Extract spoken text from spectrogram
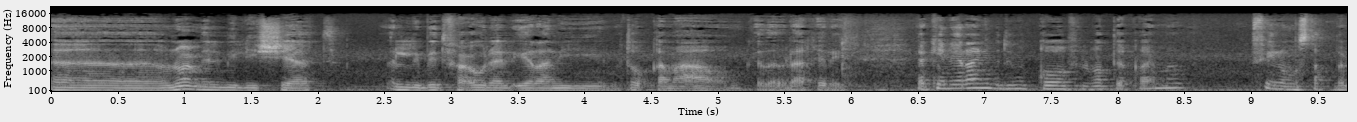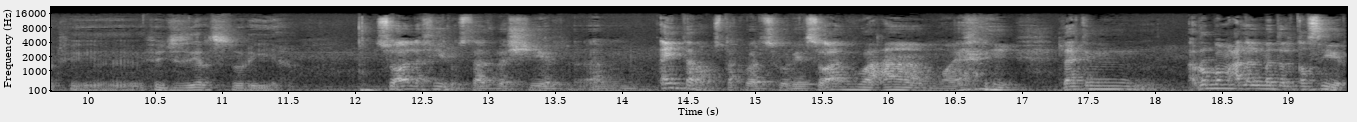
آه، نوع من الميليشيات اللي بيدفعوا لها الايرانيين وتوقع معاهم وكذا والى آخره. لكن الإيراني بده يقوم في المنطقة ما في له مستقبل في في الجزيرة السورية. سؤال أخير أستاذ بشير. أين ترى مستقبل سوريا؟ سؤال هو عام ويعني لكن ربما على المدى القصير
